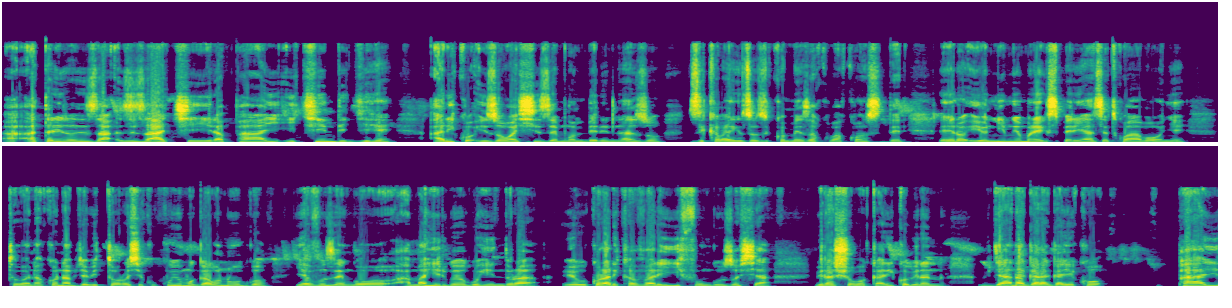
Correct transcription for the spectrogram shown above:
atari zo ziza- zizakira payi ikindi gihe ariko izo washyizemo mbere na zo zikaba ari zo zikomeza kuba konsideri rero iyo ni imwe muri egisperiyanse twabonye tubona ko na byo bitoroshye kuko uyu mugabo nubwo yavuze ngo amahirwe yo guhindura yo gukora rikavari y'ifunguzo nshya birashoboka. Ariko byanagaragaye ko payi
